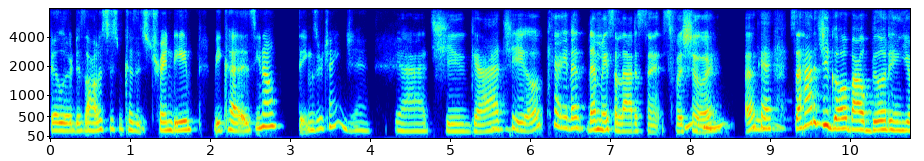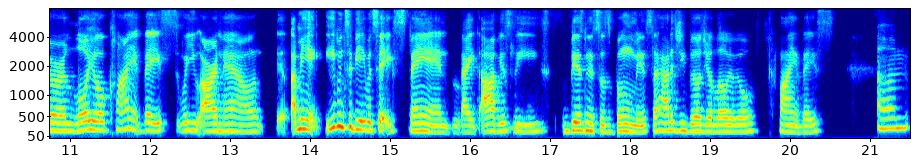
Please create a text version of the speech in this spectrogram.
filler dissolved it's just because it's trendy because you know things are changing got you got you okay that, that makes a lot of sense for sure mm-hmm. Okay. So how did you go about building your loyal client base where you are now? I mean, even to be able to expand, like obviously business was booming. So how did you build your loyal client base? Um,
